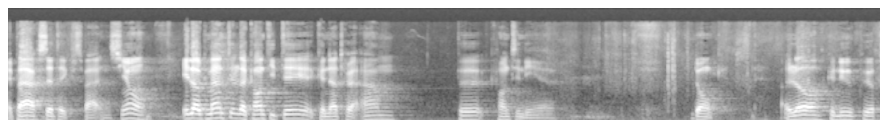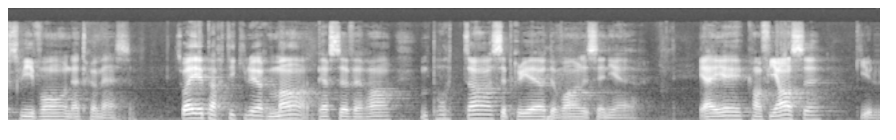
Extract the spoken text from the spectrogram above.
Et par cette expansion, il augmente la quantité que notre âme peut contenir. Donc, alors que nous poursuivons notre messe, soyez particulièrement persévérants en portant ces prières devant le Seigneur et ayez confiance qu'il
